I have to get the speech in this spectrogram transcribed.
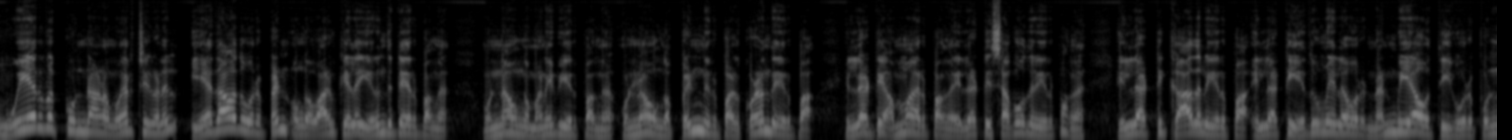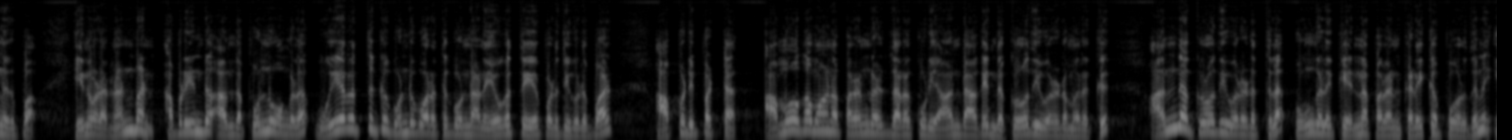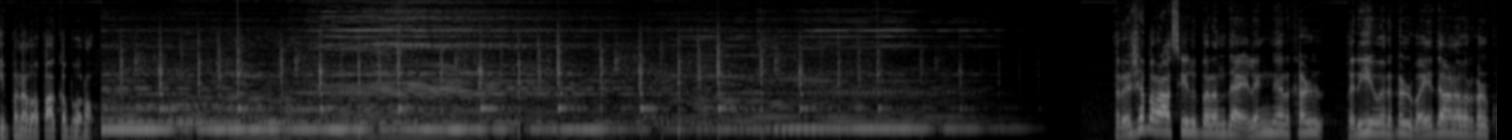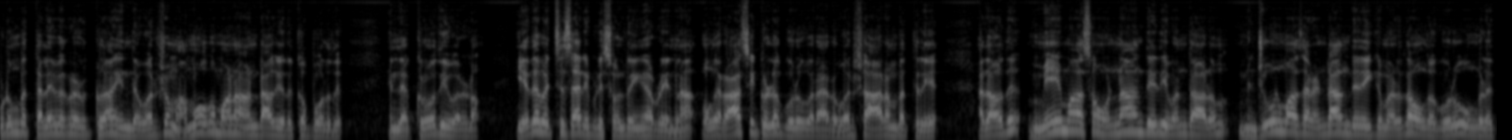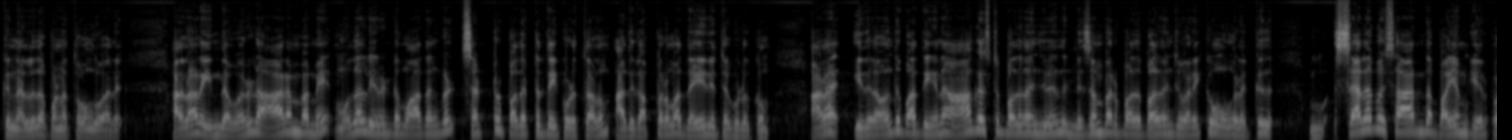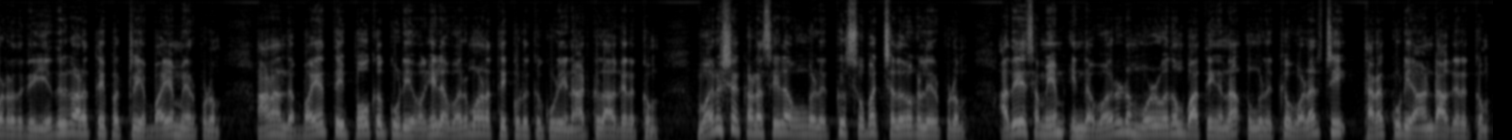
உயர்வுக்குண்டான முயற்சிகளில் ஏதாவது ஒரு பெண் உங்கள் வாழ்க்கையில் இருந்துகிட்டே இருப்பாங்க. ஒன்றா உங்கள் மனைவி இருப்பாங்க ஒன்றா உங்கள் பெண் இருப்பாள் குழந்தை இருப்பா இல்லாட்டி அம்மா இருப்பாங்க இல்லாட்டி சகோதரி இருப்பாங்க இல்லாட்டி காதலி இருப்பா இல்லாட்டி எதுவுமே இல்லை ஒரு நண்பியாக ஒத்தி ஒரு பொண்ணு இருப்பா. என்னோட நண்பன் அப்படின்ட்டு அந்த பொண்ணு உங்களை உயரத்துக்கு கொண்டு போகிறதுக்கு உண்டான யோகத்தை ஏற்படுத்தி கொடுப்பாள். அப்படிப்பட்ட அமோகமான பலன்கள் தரக்கூடிய ஆண்டாக இந்த குரோதி வருடம் இருக்குது அந்த குரோதி வருடத்தில் உங்களுக்கு என்ன பலன் கிடைக்க போகிறதுன்னு இப்போ நம்ம பார்க்க போகிறோம் ரிஷபராசியில் பிறந்த இளைஞர்கள் பெரியவர்கள் வயதானவர்கள் குடும்பத் தலைவர்களுக்கெல்லாம் இந்த வருஷம் அமோகமான ஆண்டாக இருக்க போகிறது இந்த குரோதி வருடம். எதை வச்சு சார் இப்படி சொல்கிறீங்க அப்படின்னா உங்கள் ராசிக்குள்ளே குரு வராரு. வருஷம் ஆரம்பத்திலேயே அதாவது மே மாதம் ஒன்றாந்தேதி வந்தாலும் ஜூன் மாதம் ரெண்டாம் தேதிக்கு மேலே தான் உங்கள் குரு உங்களுக்கு நல்லதை பண்ண துவங்குவார். அதனால் இந்த வருட ஆரம்பமே முதல் இரண்டு மாதங்கள் சற்று பதட்டத்தை கொடுத்தாலும் அதுக்கப்புறமா தைரியத்தை கொடுக்கும். ஆனால் இதில் வந்து பார்த்திங்கன்னா ஆகஸ்ட் பதினஞ்சுலேருந்து டிசம்பர் பது பதினஞ்சு வரைக்கும் உங்களுக்கு செலவு சார்ந்த பயம் ஏற்படுறதுக்கு எதிர்காலத்தை பற்றிய பயம் ஏற்படும். ஆனால் அந்த பயத்தை போக்கக்கூடிய வகையில் வருமானத்தை கொடுக்கக்கூடிய நாட்களாக இருக்கும். வருஷ கடைசியில் உங்களுக்கு சுப செலவுகள் ஏற்படும். அதே சமயம் இந்த வருடம் முழுவதும் பார்த்தீங்கன்னா உங்களுக்கு வளர்ச்சி தரக்கூடிய ஆண்டாக இருக்கும்.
